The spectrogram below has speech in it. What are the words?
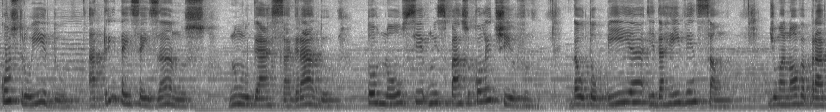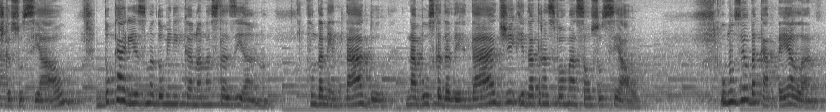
Construído há 36 anos num lugar sagrado, tornou-se um espaço coletivo da utopia e da reinvenção de uma nova prática social do carisma dominicano anastasiano, fundamentado na busca da verdade e da transformação social. O Museu da Capela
